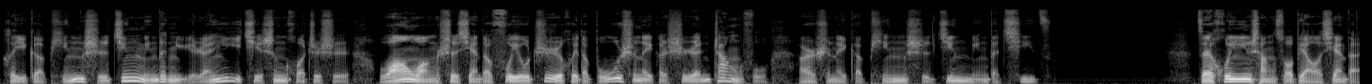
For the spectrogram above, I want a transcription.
和一个平时精明的女人一起生活之时，往往是显得富有智慧的，不是那个诗人丈夫，而是那个平时精明的妻子。在婚姻上所表现的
